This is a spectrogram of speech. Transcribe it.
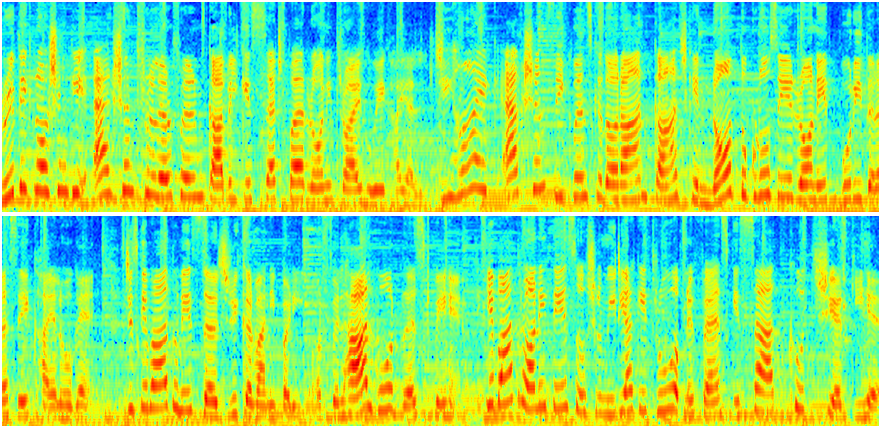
ऋतिक रोशन की एक्शन थ्रिलर फ़िल्म काबिल के सेट पर रोनित रॉय हुए घायल। जी हाँ एक एक्शन सीक्वेंस के दौरान कांच के नौ टुकड़ों से रोनित बुरी तरह से घायल हो गए, जिसके बाद उन्हें सर्जरी करवानी पड़ी और फ़िलहाल वो रेस्ट पे हैं। ये बात रोनित ने सोशल मीडिया के थ्रू अपने फैंस के साथ खुद शेयर की है।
